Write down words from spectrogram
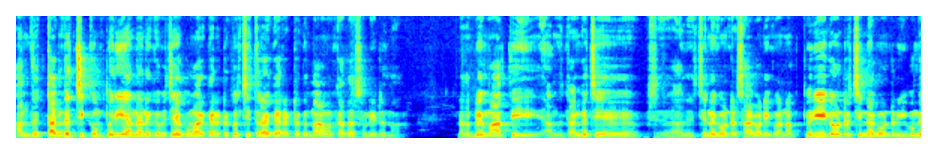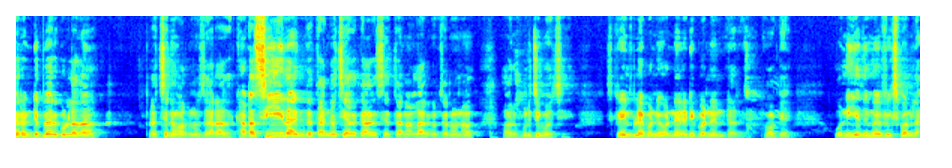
அந்த தங்கச்சிக்கும் பெரிய அண்ணனுக்கு விஜயகுமார் கேரக்டருக்கும் சித்ரா கேரக்டருக்கும் தான் அவன் கதை சொல்லிட்டு இருந்தான். நான் அப்படியே மாற்றி அந்த தங்கச்சி அது சின்ன கவுண்டர் சாகுபடிக்கு வேணால் பெரிய கவுண்டர் சின்ன கவுண்டர் இவங்க ரெண்டு பேருக்குள்ளே தான் பிரச்சனை வரணும் சார் அது கடைசியில் இந்த தங்கச்சி அதுக்காக செத்தா நல்லா இருக்கும்னு சொன்னோன்னே அவருக்கு பிடிச்சி போச்சு. ஸ்க்ரீன் ப்ளே பண்ணி உடனே ரெடி பண்ணுன்ட்டார் ஓகே ஒன்றும் எதுவுமே ஃபிக்ஸ் பண்ணல.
